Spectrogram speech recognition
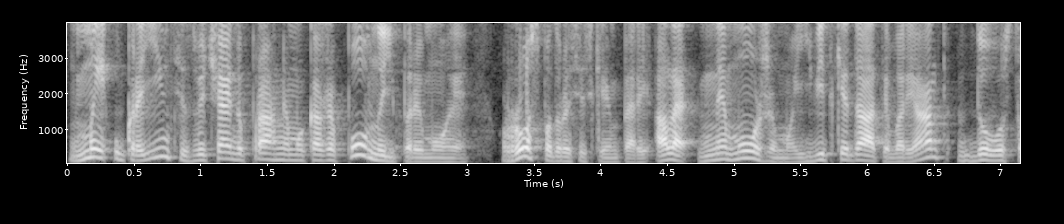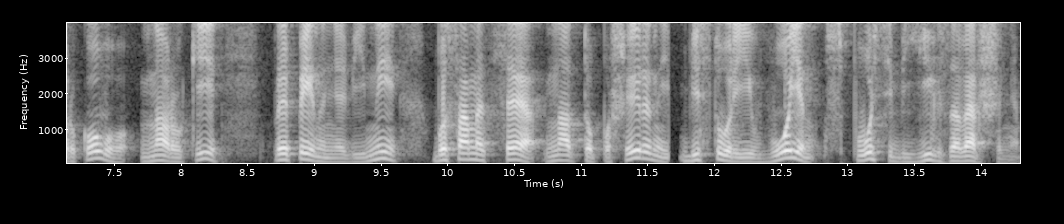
Ми, українці, звичайно, прагнемо, каже, повної перемоги, розпаду Російської імперії, але не можемо й відкидати варіант довгострокового на роки припинення війни, бо саме це надто поширений в історії воєн спосіб їх завершення.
